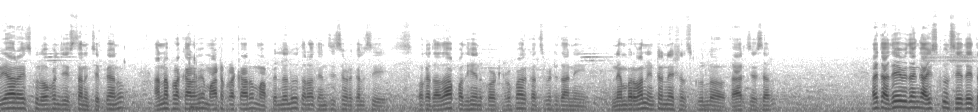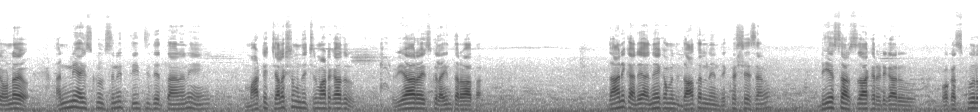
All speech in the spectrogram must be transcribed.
విఆర్ఐ స్కూల్ ఓపెన్ చేస్తానని చెప్పాను. అన్న ప్రకారమే మాట ప్రకారం మా పిల్లలు తర్వాత ఎన్సీసీ వాడు కలిసి ఒక దాదాపు పదిహేను కోట్ల రూపాయలు ఖర్చు పెట్టి దాన్ని నెంబర్ వన్ ఇంటర్నేషనల్ స్కూల్లో తయారు చేశారు. అయితే అదేవిధంగా హై స్కూల్స్ ఏదైతే ఉన్నాయో అన్ని హై స్కూల్స్ని తీర్చిదిద్దానని మాట ఇచ్చి ముందు ఇచ్చిన మాట కాదు. విఆర్ హై స్కూల్ అయిన తర్వాత దానికి అనే అనేక మంది దాతలు నేను రిక్వెస్ట్ చేశాను. డిఎస్ఆర్ సుధాకర్ రెడ్డి గారు ఒక స్కూల్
